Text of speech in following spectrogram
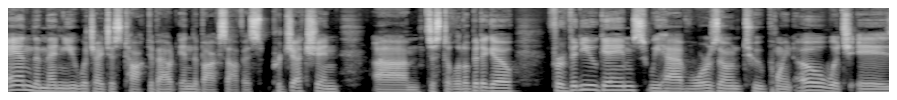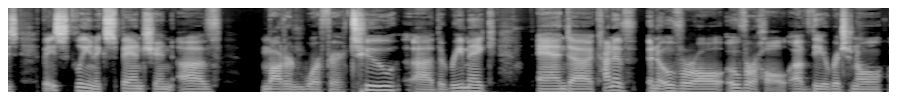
and The Menu, which I just talked about in the box office projection um, just a little bit ago. For video games, we have Warzone 2.0, which is basically an expansion of Modern Warfare 2, uh, the remake, and uh, kind of an overall overhaul of the original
